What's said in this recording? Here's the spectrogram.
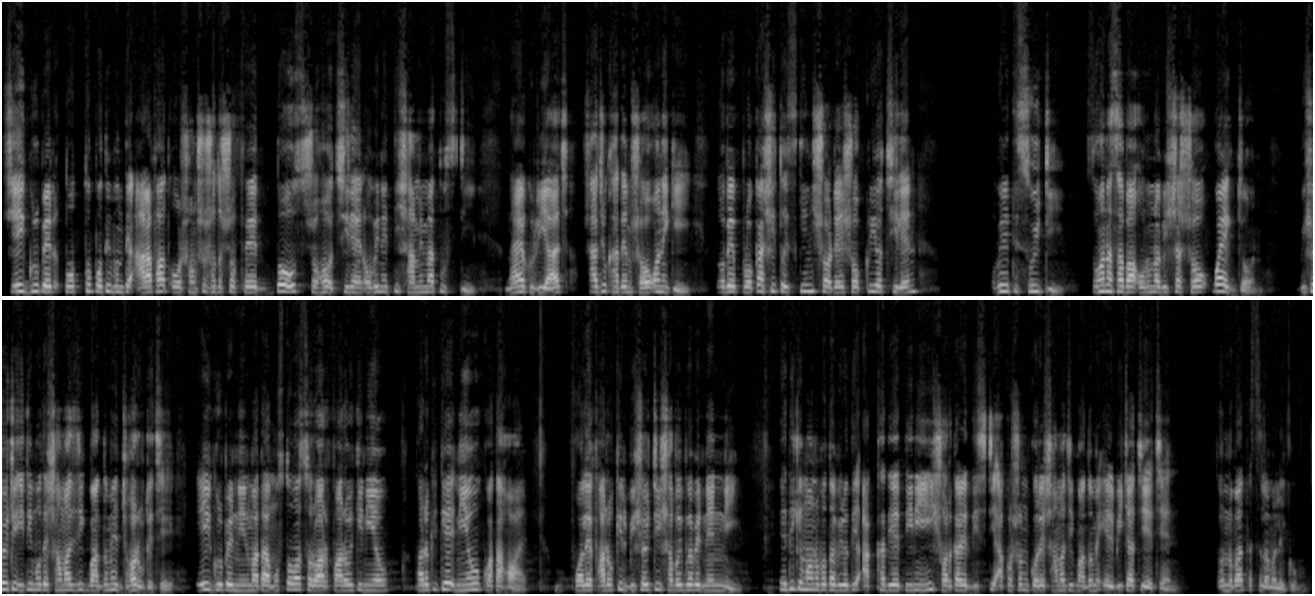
সেই গ্রুপের তথ্য প্রতিবন্ধী আরাফাত ও সংসদ সদস্য ফেরদৌস সহ ছিলেন অভিনেত্রী শামিমা তুস্তি নায়ক রিয়াজ, সাজু খাদেম সহ অনেকেই। তবে প্রকাশিত স্ক্রিনশটে সক্রিয় ছিলেন অভিনেত্রী সুইটি, সোহানা সাবা, অরুণা বিশ্বাস সহ কয়েকজন। বিষয়টি ইতিমধ্যে সামাজিক মাধ্যমে ঝড় উঠেছে। এই গ্রুপের নির্মাতা মুস্তফা সরোয়ার ফারুকি নিয়েও ফারুকিকে নিয়েও কথা হয়। ফলে ফারুকির বিষয়টি স্বাভাবিকভাবে নেননি। এদিকে মানবতা বিরোধী আখ্যা দিয়ে তিনি সরকারের দৃষ্টি আকর্ষণ করে সামাজিক মাধ্যমে এর বিচার চেয়েছেন। ধন্যবাদ, আসসালামু আলাইকুম।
